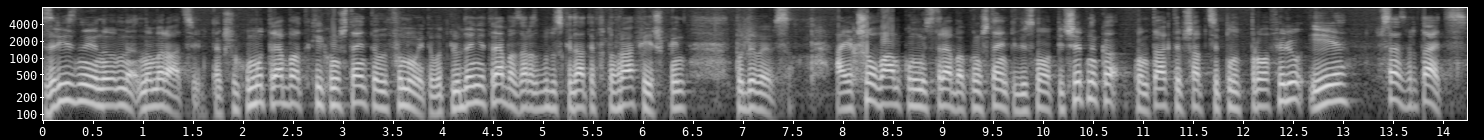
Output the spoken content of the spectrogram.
з різною номе- нумерацією. Так що кому треба такий кронштейн, телефонуйте. От людині треба, зараз буду скидати фотографії, щоб він подивився. А якщо вам комусь треба кронштейн підвісного підшипника, контакти в шапці профілю і все, звертайтеся.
